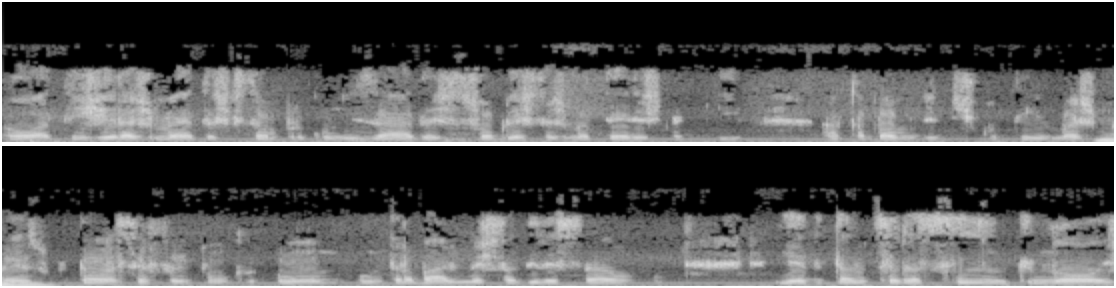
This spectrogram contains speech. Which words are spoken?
ou atingir as metas que são preconizadas sobre estas matérias que aqui acabamos de discutir. Mas uhum. penso que está a ser feito um, um, um trabalho nesta direção e é de tanto ser assim que nós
